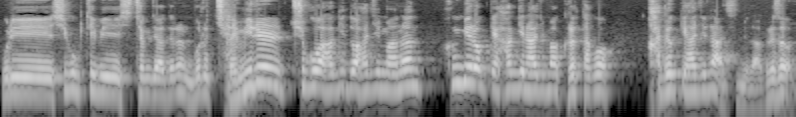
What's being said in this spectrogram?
우리 시국 TV 시청자들은 물론 재미를 추구하기도 하지만은 흥미롭게 하긴 하지만 그렇다고 가볍게 하지는 않습니다. 그래서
